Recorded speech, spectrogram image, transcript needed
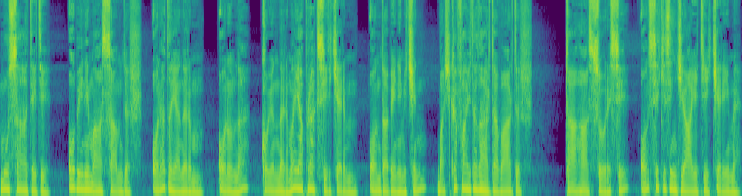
Musa dedi, o benim asamdır, ona dayanırım. Onunla koyunlarıma yaprak silkerim. Onda benim için başka faydalar da vardır. Taha suresi 18. ayeti kerime.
